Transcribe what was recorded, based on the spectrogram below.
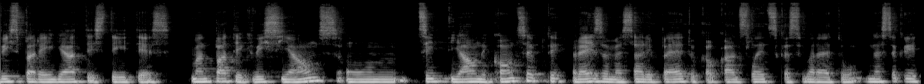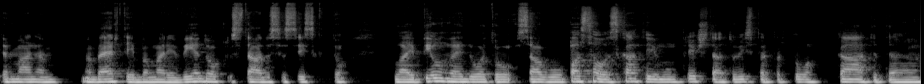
vispārīgi attīstīties man patīk viss jauns un citi jauni koncepti. Reizēm es arī pētu kaut kādas lietas, kas varētu nesakrīt ar manām vērtībām, arī viedokļus tādus es izskatu. Lai pilnveidotu savu pasaules skatījumu un priekšstātu vispār par to, kā tad, uh,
